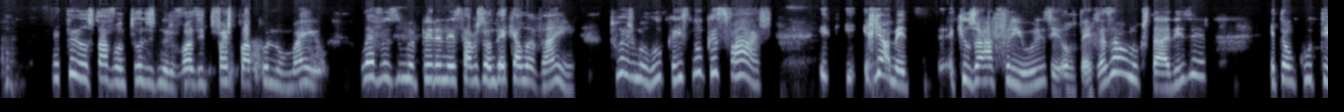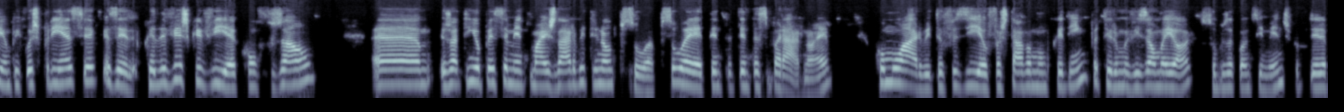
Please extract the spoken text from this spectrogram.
então eles estavam todos nervosos e tu vais-te lá pôr no meio, levas uma pera nem sabes de onde é que ela vem. Tu és maluca, isso nunca se faz. E, e, e realmente, aquilo já há frio, ele tem razão no que está a dizer. Então, com o tempo e com a experiência, quer dizer, cada vez que havia confusão, eu já tinha o pensamento mais de árbitro e não de pessoa. A pessoa é tenta, tenta separar, não é? Como árbitro eu fazia, eu afastava-me um bocadinho para ter uma visão maior sobre os acontecimentos, para poder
